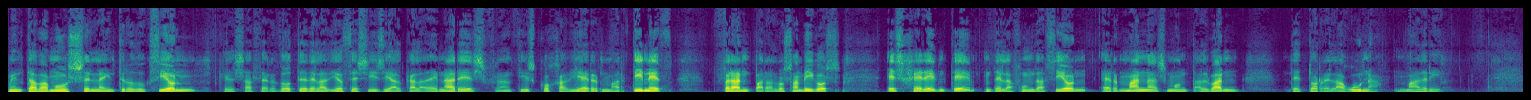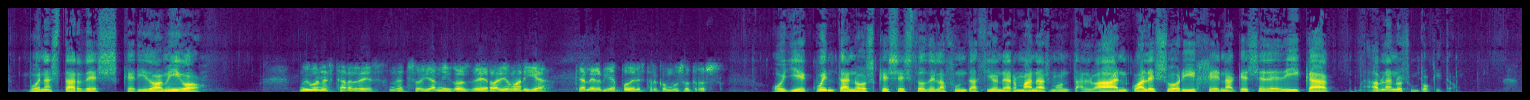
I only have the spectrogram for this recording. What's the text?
Comentábamos en la introducción que el sacerdote de la diócesis de Alcalá de Henares, Francisco Javier Martínez, Fran para los amigos, es gerente de la Fundación Hermanas Montalbán de Torrelaguna, Madrid. Buenas tardes, querido amigo. Muy buenas tardes, Nacho y amigos de Radio María. Qué alegría poder estar con vosotros. Oye, cuéntanos qué es esto de la Fundación Hermanas Montalbán, cuál es su origen, a qué se dedica. Háblanos un poquito.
